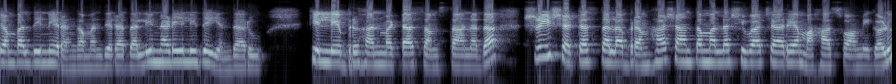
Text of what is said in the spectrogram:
ಜಂಬಲ್ದಿನ್ನಿ ರಂಗಮಂದಿರದಲ್ಲಿ ನಡೆಯಲಿದೆ ಎಂದರು. ಕಿಲ್ಲೆ ಬೃಹನ್ಮಠ ಸಂಸ್ಥಾನದ ಶ್ರೀ ಶಟಸ್ಥಲ ಬ್ರಹ್ಮ ಶಾಂತಮಲ್ಲ ಶಿವಾಚಾರ್ಯ ಮಹಾಸ್ವಾಮಿಗಳು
